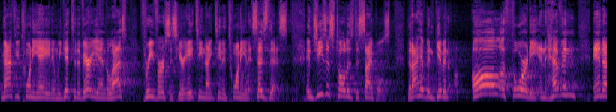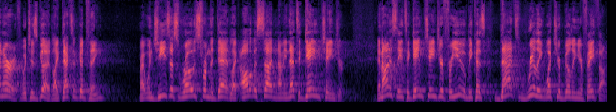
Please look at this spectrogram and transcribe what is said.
Matthew 28 and we get to the very end, the last three verses here 18, 19, and 20. And it says this And Jesus told his disciples that I have been given all authority in heaven and on earth, which is good. Like, that's a good thing. Right? When Jesus rose from the dead, like all of a sudden, I mean, that's a game changer. And honestly, it's a game changer for you because that's really what you're building your faith on.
